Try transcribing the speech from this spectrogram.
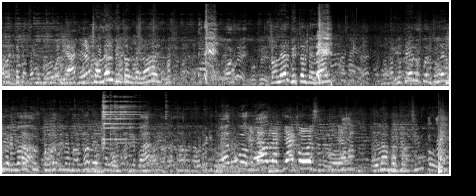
আর একটা কথা বলিয়া যে জলের ভিতর বেড়াই। জলের ভিতর বেড়াই ভিতের উপর তুলে নিয়ে ভিতের উপর পা দিলে মাথা বের করে ওটা কি এটা তোরা क्या কোস এটা আমরা কাছিম করি আর আমরা কি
